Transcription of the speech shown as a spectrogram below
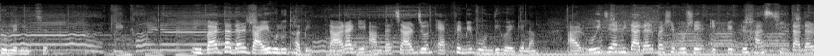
তুলে নিচ্ছে। এবার দাদার গায়ে হলুদ হবে। তার আগে আমরা চারজন এক ফ্রেমে বন্দি হয়ে গেলাম। আর ওই যে আমি দাদার পাশে বসে একটু একটু হাসছি, দাদার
